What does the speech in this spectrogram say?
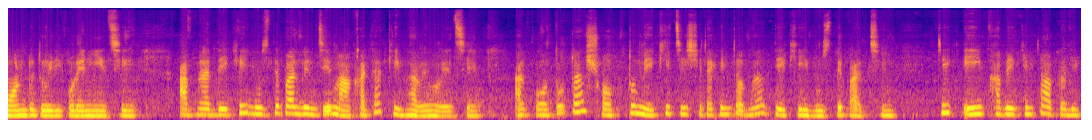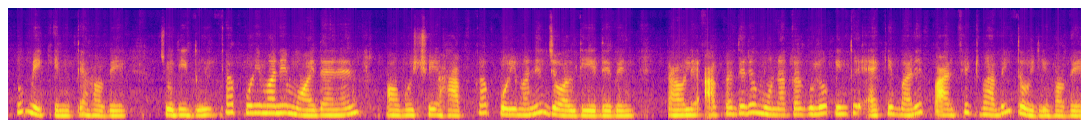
মণ্ড তৈরি করে নিয়েছি। আপনারা দেখেই বুঝতে পারবেন যে মাখাটা কীভাবে হয়েছে। আর কতটা শক্ত মেখেছি সেটা কিন্তু আপনারা দেখেই বুঝতে পারছেন। ঠিক এইভাবে কিন্তু আপনাদেরকেও মেখে নিতে হবে। যদি দুই কাপ পরিমাণে ময়দা নেন, অবশ্যই হাফ কাপ পরিমাণে জল দিয়ে দেবেন। তাহলে আপনাদেরও মোনাকাগুলো কিন্তু একেবারে পারফেক্টভাবেই তৈরি হবে।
